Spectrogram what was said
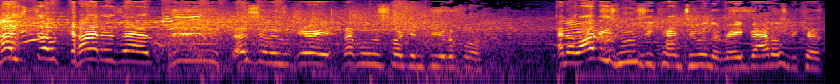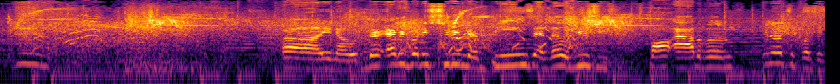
I still got his ass. That shit is great. That move is fucking beautiful. And a lot of these moves you can't do in the raid battles because, uh, you know, they're everybody's shooting their beams and they'll usually fall out of them. You know, it's a bunch of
